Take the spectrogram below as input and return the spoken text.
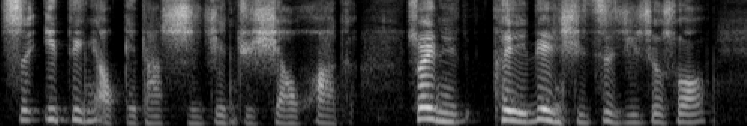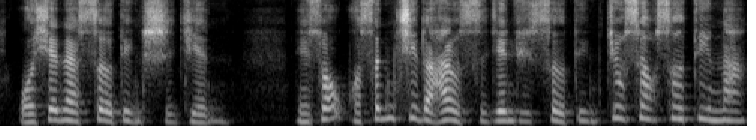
是一定要给他时间去消化的。所以你可以练习自己，就说我现在设定时间。你说我生气了，还有时间去设定，就是要设定呐，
